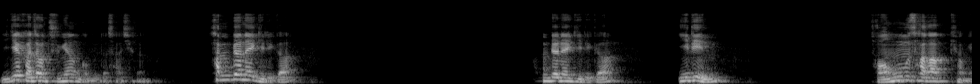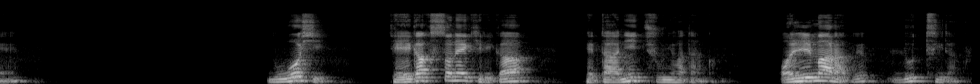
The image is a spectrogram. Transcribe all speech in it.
이게 가장 중요한 겁니다, 사실은. 한 변의 길이가 한 변의 길이가 1인 정사각형의 무엇이 대각선의 길이가 대단히 중요하다는 겁니다. 얼마라고요? 루트 2라고요.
